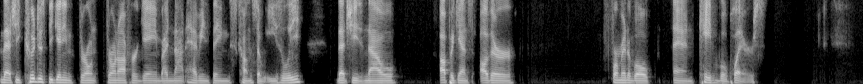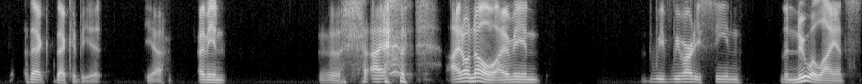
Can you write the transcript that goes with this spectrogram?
that she could just be getting thrown thrown off her game by not having things come so easily that she's now up against other formidable and capable players. That that could be it. Yeah. I mean ugh, I I don't know. I mean we've we've already seen the new alliance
